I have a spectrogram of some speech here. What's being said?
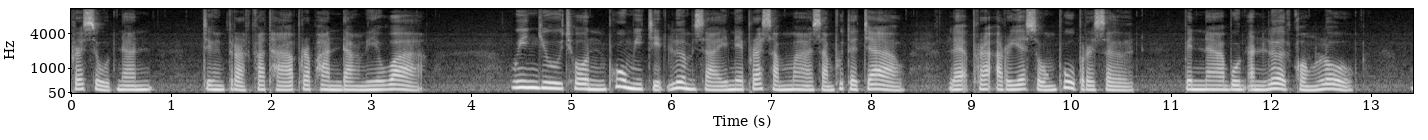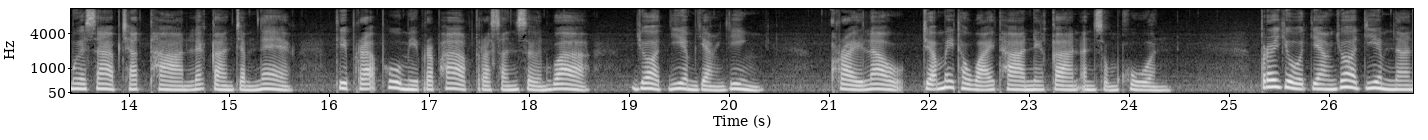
พระสูตรนั้น จึงตรัสคาถาประพันธ์ดังนี้ว่า วินยูชนผู้มีจิตเลื่อมใสในพระสัมมาสัมพุทธเจ้า และพระอริยสงฆ์ผู้ประเสริฐ เป็นนาบุญอันเลิศของโลก เมื่อทราบชัดทานและการจำแนกที่พระผู้มีพระภาคตรัสสรรเสริญว่า ยอดเยี่ยมอย่างยิ่ง ใครเล่าจะไม่ถวายทานในการอันสมควร ประโยชน์อย่างยอดเยี่ยมนั้น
